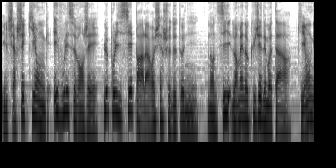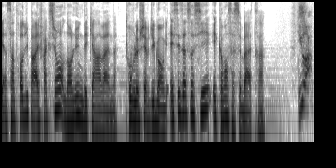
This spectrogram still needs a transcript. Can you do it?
Ils cherchaient Kyung et voulaient se venger. Le policier part à la recherche de Tony. Nancy l'emmène au QG des motards. Kyung s'introduit par effraction dans l'une des caravanes, trouve le chef du gang et ses associés et commence à se battre. You are!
